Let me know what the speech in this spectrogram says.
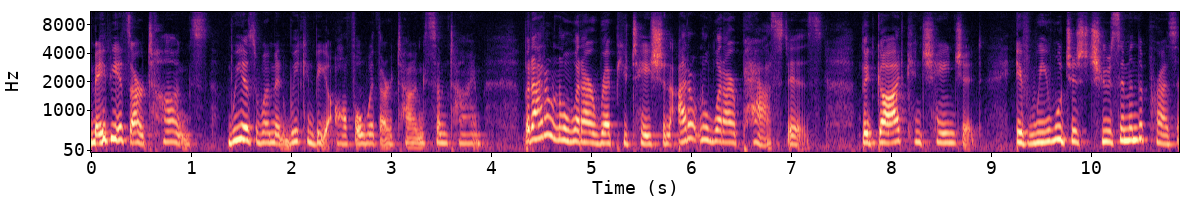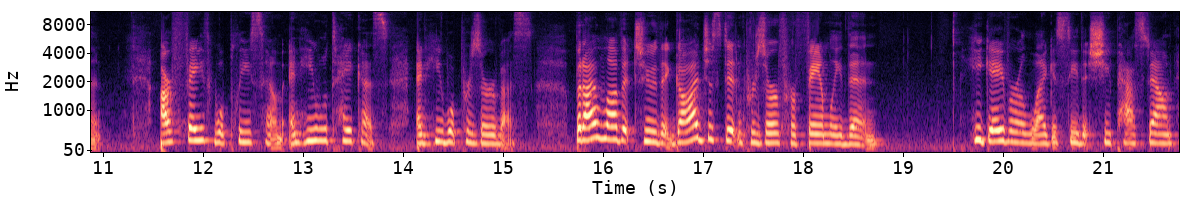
Maybe it's our tongues. We as women, we can be awful with our tongues sometime. But I don't know what our reputation, I don't know what our past is. But God can change it. If we will just choose Him in the present, our faith will please Him and He will take us and He will preserve us. But I love it too that God just didn't preserve her family then. He gave her a legacy that she passed down.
